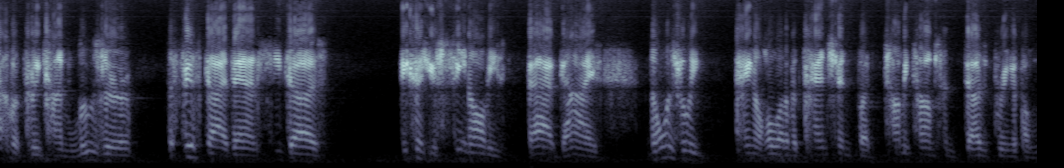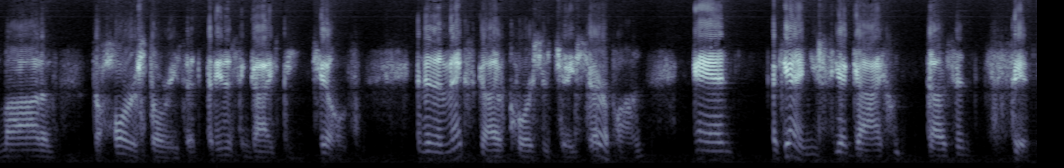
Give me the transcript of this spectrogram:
kind of a three time loser. The fifth guy, then, he does, because you've seen all these bad guys, no one's really paying a whole lot of attention, but Tommy Thompson does bring up a lot of the horror stories that, that innocent guys being killed. And then the next guy, of course, is Jay Siripong. And again, you see a guy who doesn't fit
